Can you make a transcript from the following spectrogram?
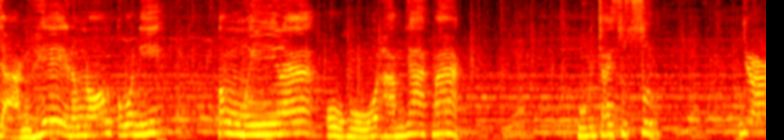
อย่างเท่น้องๆตัวนี้ ต้องมีนะ โอ้โหทำยากมากภูมิใจสุดๆเย้า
